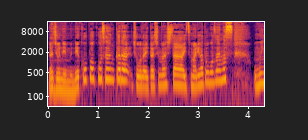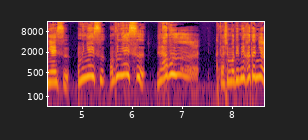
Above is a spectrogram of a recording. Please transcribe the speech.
ラジオネーム猫パコさんから頂戴いたしました。いつもありがとうございます。オムニアイス、オムニアイス、オムニアイス、ラブ私もデミ肌にゃ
